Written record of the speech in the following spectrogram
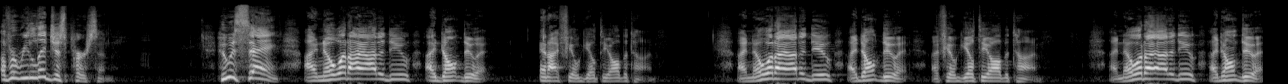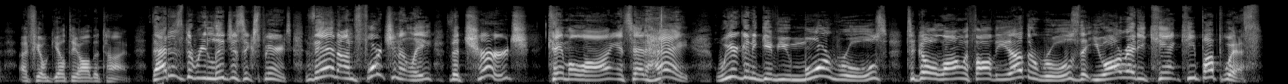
of a religious person who is saying, I know what I ought to do, I don't do it, and I feel guilty all the time. I know what I ought to do, I don't do it, I feel guilty all the time. I know what I ought to do, I don't do it. I feel guilty all the time. That is the religious experience. Then, unfortunately, the church came along and said, Hey, we're going to give you more rules to go along with all the other rules that you already can't keep up with.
